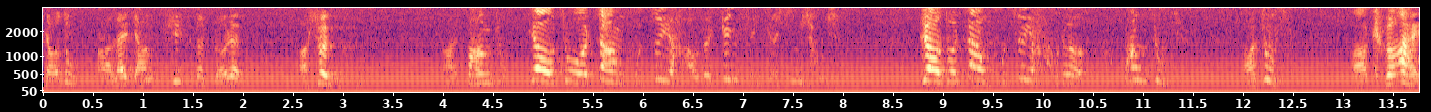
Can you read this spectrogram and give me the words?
角度啊来讲妻子的责任啊，顺服啊，帮助，要做丈夫最好的跟随者、欣赏者，要做丈夫最好的帮助者啊，助手啊，可爱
